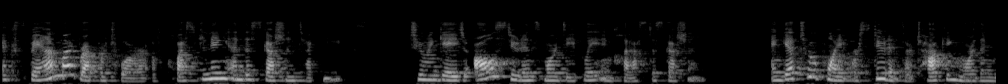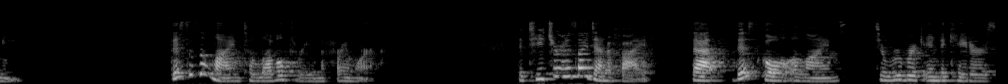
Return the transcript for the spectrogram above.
Expand my repertoire of questioning and discussion techniques to engage all students more deeply in class discussion and get to a point where students are talking more than me. This is aligned to level three in the framework. The teacher has identified that this goal aligns to rubric indicators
